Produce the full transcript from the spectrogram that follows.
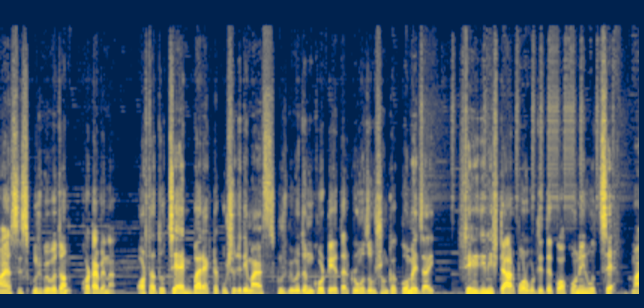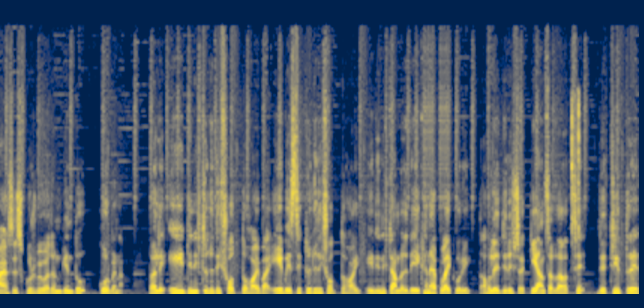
মায়োসিস কোষ বিভাজন ঘটাবে না। অর্থাৎ হচ্ছে একবার একটা কোষে যদি মায়োসিস কোষ বিভাজন ঘটে, তার ক্রোমোজোম সংখ্যা কমে যায় সেই জিনিসটা আর পরবর্তীতে কখনোই হচ্ছে মায়োসিস কোষ বিভাজন কিন্তু করবে না। তাহলে এই জিনিসটা যদি সত্য হয় বা এই বেসিকটা যদি সত্য হয়, এই জিনিসটা আমরা যদি এখানে অ্যাপ্লাই করি, তাহলে এই জিনিসটা কি আনসার দাঁড়াচ্ছে যে চিত্রের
